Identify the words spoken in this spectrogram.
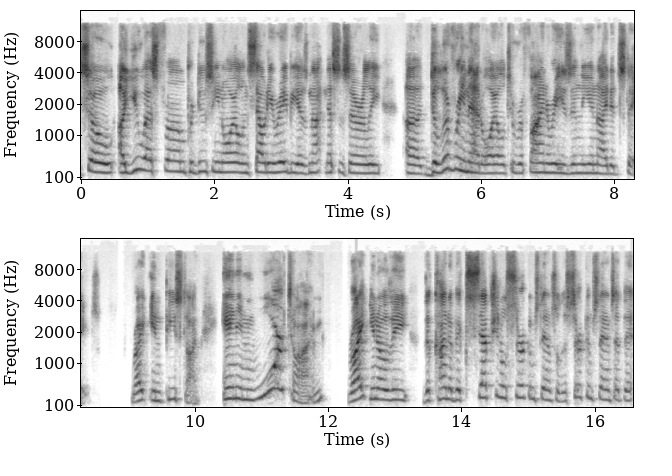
so a U.S. firm producing oil in Saudi Arabia is not necessarily uh, delivering that oil to refineries in the United States, right? In peacetime and in wartime, right? You know the the kind of exceptional circumstance or the circumstance at the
